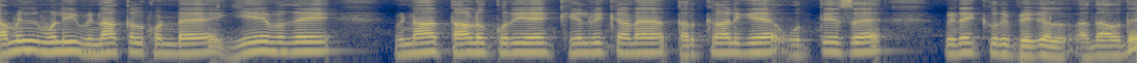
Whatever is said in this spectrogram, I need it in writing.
தமிழ் மொழி வினாக்கள் கொண்ட ஏ வகை வினா தாளுக்குரிய கேள்விக்கான தற்காலிக உத்தேச விடை குறிப்புகள் அதாவது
